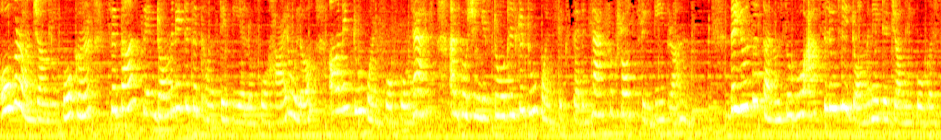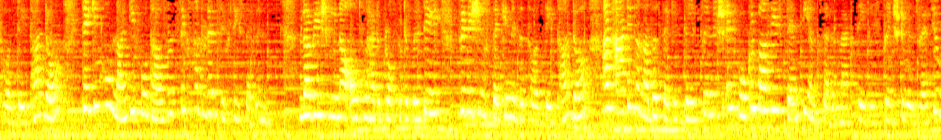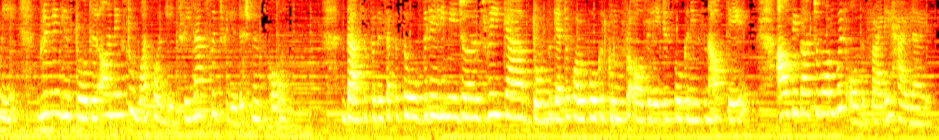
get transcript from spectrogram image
Over on Junglee Poker, Siddhant Singh dominated the Thursday PLO4 high roller, earning 2.44 lakhs and pushing his total to 2.67 lakhs across 3 deep runs. The user Tanu Subho absolutely dominated Junglee Poker's Thursday Thunder, taking home 94,667. Lavesh Meena also had a profitable day, finishing second in the Thursday Thunder and adding another second place finish in PokerBaazi's 10 pm 7 max daily sprint to his resume, bringing his total earnings to 1.83 lakhs with 3 additional scores. That's it for this episode of the Daily Majors recap. Don't forget to follow Poker Guru for all the latest poker news and updates. I'll be back tomorrow with all the Friday highlights.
